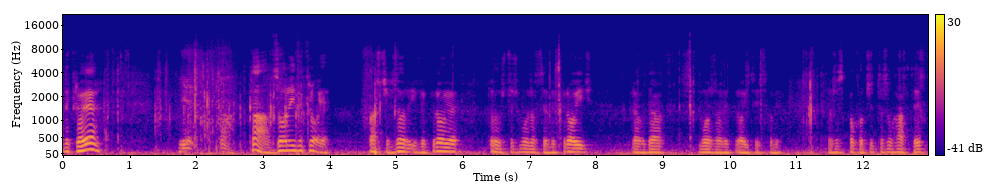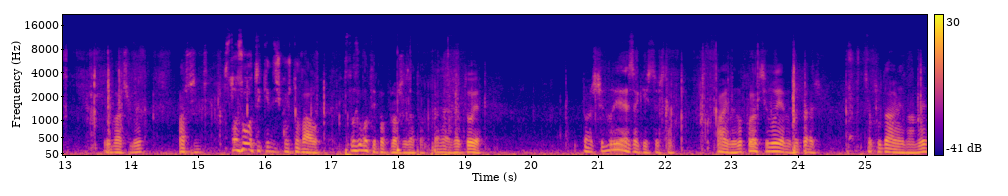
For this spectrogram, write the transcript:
Wykroje? Nie, tak, wzory i wykroje patrzcie wzory i wykroje, to już coś można sobie wykroić, prawda, można wykroić coś sobie, także spoko, czy to są hafty, zobaczmy, patrzcie, 100 zł kiedyś kosztowało, 100 zł poproszę za to, e, żartuję, patrzcie, no jest jakieś coś tam fajne, no kolekcjonujemy to też, co tu dalej mamy,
